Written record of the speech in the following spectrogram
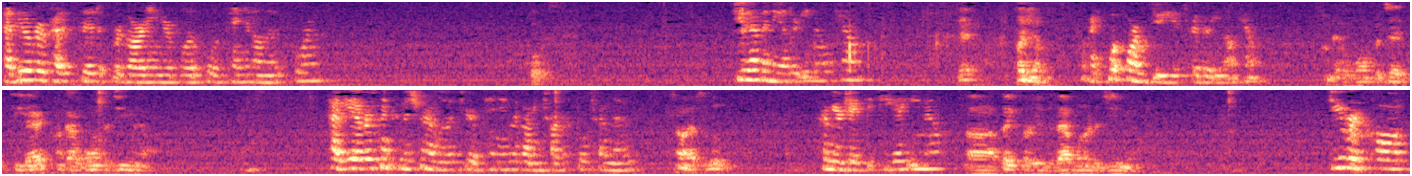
Have you ever posted regarding your political opinion on those forums? of course. Do you have any other email accounts? Yeah, plenty of them. Okay, what forums do you use for their email accounts? I got one for JCTA, I got one for Gmail. Have you ever sent Commissioner Lewis your opinion regarding charter schools from those, Oh, absolutely. from your JCTA email? Uh, I think so, either that one or the Gmail. Do you recall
